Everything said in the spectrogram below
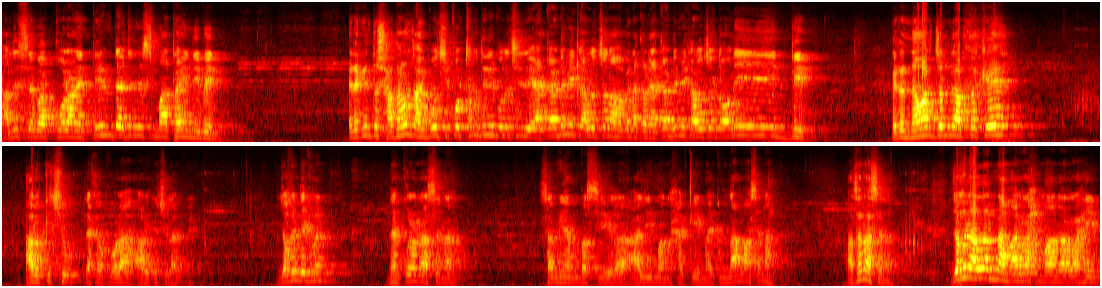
হাদিসে বা কোরআনে তিনটা জিনিস মাথায় নেবেন। এটা কিন্তু সাধারণত আমি বলছি, প্রথম দিনই বলেছি যে একাডেমিক আলোচনা হবে না, কারণ একাডেমিক আলোচনাটা অনেক ডিপ এটা নেওয়ার জন্য আপনাকে আরও কিছু লেখাপড়া, আরও কিছু লাগবে। যখন দেখবেন ধ্যান কোরআন আসে না, সামিয়াম বাসিরা, আলিমান হাকিম, এরকম নাম আসে না। আছে না আছে না। যখন আল্লাহর নাম আর রহমান আর রাহিম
